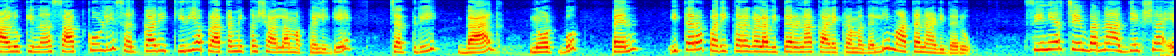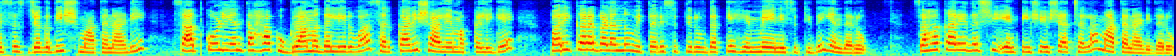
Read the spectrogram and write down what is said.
ತಾಲೂಕಿನ ಸಾತ್ಕೋಳಿ ಸರ್ಕಾರಿ ಕಿರಿಯ ಪ್ರಾಥಮಿಕ ಶಾಲಾ ಮಕ್ಕಳಿಗೆ ಛತ್ರಿ, ಬ್ಯಾಗ್, ನೋಟ್ಬುಕ್, ಪೆನ್, ಇತರ ಪರಿಕರಗಳ ವಿತರಣಾ ಕಾರ್ಯಕ್ರಮದಲ್ಲಿ ಮಾತನಾಡಿದರು. ಸೀನಿಯರ್ ಚೇಂಬರ್ನ ಅಧ್ಯಕ್ಷ ಎಸ್ಎಸ್ ಜಗದೀಶ್ ಮಾತನಾಡಿ ಸಾತ್ಕೋಳಿಯಂತಹ ಕುಗ್ರಾಮದಲ್ಲಿರುವ ಸರ್ಕಾರಿ ಶಾಲೆ ಮಕ್ಕಳಿಗೆ ಪರಿಕರಗಳನ್ನು ವಿತರಿಸುತ್ತಿರುವುದಕ್ಕೆ ಹೆಮ್ಮೆ ಎನಿಸುತ್ತಿದೆ ಎಂದರು. ಸಹ ಕಾರ್ಯದರ್ಶಿ ಎನ್ಟಿ ಶೇಷಾಚಲ ಮಾತನಾಡಿದರು.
